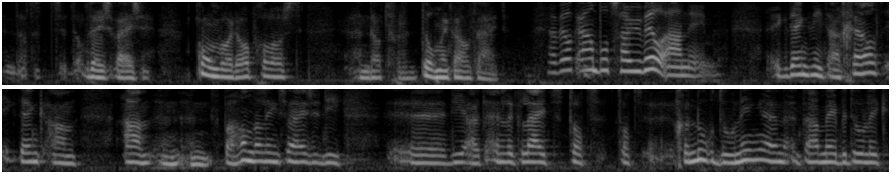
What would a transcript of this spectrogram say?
dat het op deze wijze kon worden opgelost. En dat verdom ik altijd. Maar welk aanbod zou u wel aannemen? Ik denk niet aan geld. Ik denk aan, aan een, een behandelingswijze die, uh, die uiteindelijk leidt tot, tot uh, genoegdoening. En, en, daarmee bedoel ik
